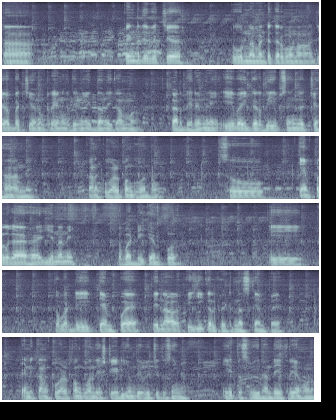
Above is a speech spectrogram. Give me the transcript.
ਤਾਂ ਪਿੰਡ ਦੇ ਵਿੱਚ ਟੂਰਨਾਮੈਂਟ ਕਰਵਾਉਣਾ ਜਾਂ ਬੱਚਿਆਂ ਨੂੰ ਟ੍ਰੇਨਿੰਗ ਦੇਣੀ ਇਦਾਂ ਦੇ ਕੰਮ ਕਰਦੇ ਰਹਿੰਦੇ ਨੇ। ਇਹ ਬਾਈ ਗੁਰਦੀਪ ਸਿੰਘ ਚੌਹਾਨ ਨੇ ਕਣਕਵਾਲ ਭੰਗੂਆਂ ਤੋਂ। ਸੋ ਕੈਂਪ ਲਗਾਇਆ ਹੋਇਆ ਜੀ ਇਹਨਾਂ ਨੇ, ਕਬੱਡੀ ਕੈਂਪ। ਤੇ ਕਬੱਡੀ ਕੈਂਪ ਹੈ ਤੇ ਨਾਲ ਫਿਜ਼ੀਕਲ ਫਿਟਨੈਸ ਕੈਂਪ ਹੈ। ਪਿੰਡ ਕਣਕਵਾਲ ਭੰਗੂਆਂ ਦੇ ਸਟੇਡੀਅਮ ਦੇ ਵਿੱਚ ਤੁਸੀਂ ਇਹ ਤਸਵੀਰਾਂ ਦੇਖ ਰਹੇ ਹੋ ਹੁਣ।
